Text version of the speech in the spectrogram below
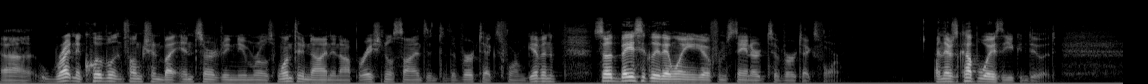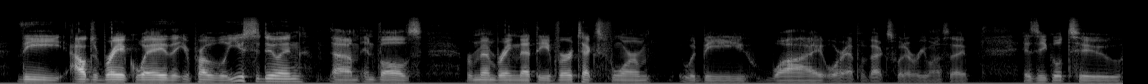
Uh, write an equivalent function by inserting numerals 1 through 9 in operational signs into the vertex form given. So basically they want you to go from standard to vertex form. And there's a couple ways that you can do it. The algebraic way that you're probably used to doing um, involves remembering that the vertex form would be y or f of x, whatever you want to say, is equal to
